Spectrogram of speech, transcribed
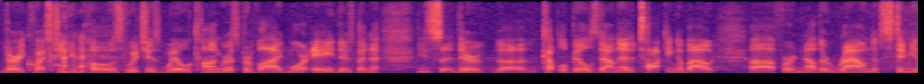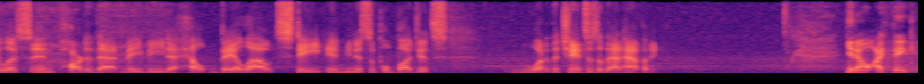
very question you posed, which is Will Congress provide more aid? There's been a, there uh, a couple of bills down there talking about uh, for another round of stimulus, and part of that may be to help bail out state and municipal budgets. What are the chances of that happening? You know, I think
